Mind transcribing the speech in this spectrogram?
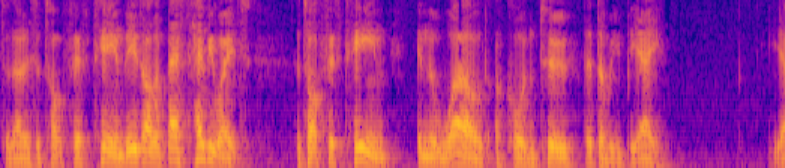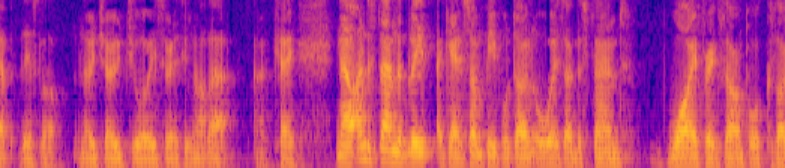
So that is the top 15. These are the best heavyweights. The top 15 in the world, according to the WBA. Yep, this lot. No Joe Joyce or anything like that. Okay. Now, understandably, again, some people don't always understand why, for example, because I,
